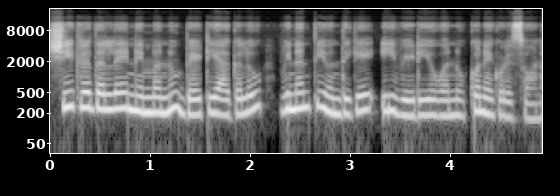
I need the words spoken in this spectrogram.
ಶೀಘ್ರದಲ್ಲೇ ನಿಮ್ಮನ್ನು ಭೇಟಿಯಾಗಲು ವಿನಂತಿಯೊಂದಿಗೆ ಈ ವಿಡಿಯೋವನ್ನು ಕೊನೆಗೊಳಿಸೋಣ.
